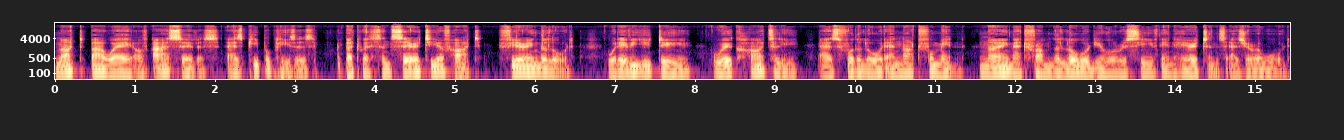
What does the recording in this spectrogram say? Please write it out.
not by way of eye service as people pleasers, but with sincerity of heart, fearing the Lord. Whatever you do, work heartily as for the Lord and not for men, knowing that from the Lord you will receive the inheritance as your reward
